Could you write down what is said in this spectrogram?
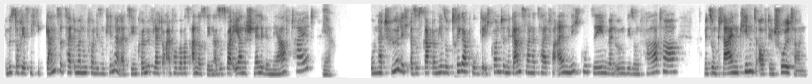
Ihr müsst doch jetzt nicht die ganze Zeit immer nur von diesen Kindern erzählen. Können wir vielleicht auch einfach über was anderes reden? Also es war eher eine schnelle Genervtheit. Ja. Und natürlich, also es gab bei mir so Triggerpunkte. Ich konnte eine ganz lange Zeit vor allem nicht gut sehen, wenn irgendwie so ein Vater mit so einem kleinen Kind auf den Schultern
